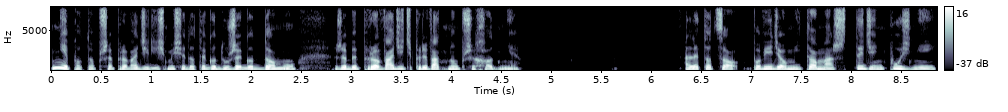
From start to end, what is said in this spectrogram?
nie po to przeprowadziliśmy się do tego dużego domu, żeby prowadzić prywatną przychodnię. Ale to, co powiedział mi Tomasz tydzień później,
